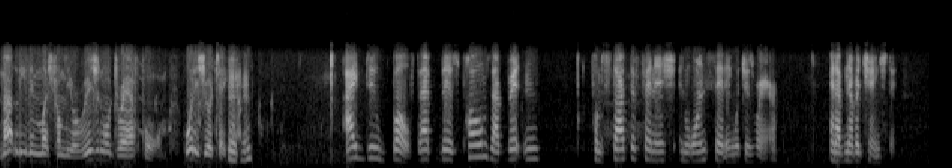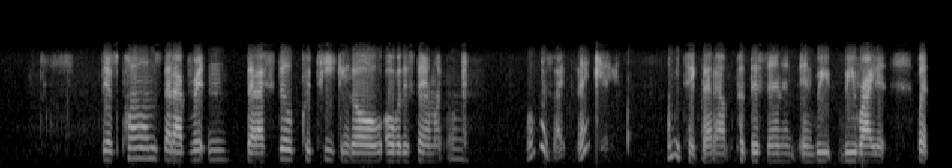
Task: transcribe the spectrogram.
not leaving much from the original draft form. What is your take on it? Mhm. I do both. That there's poems I've written from start to finish in one sitting, which is rare, and I've never changed it. There's poems that I've written that I still critique and go over this day. I'm like, mm, what was I thinking? Let me take that out, and put this in, and, and re- rewrite it. But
